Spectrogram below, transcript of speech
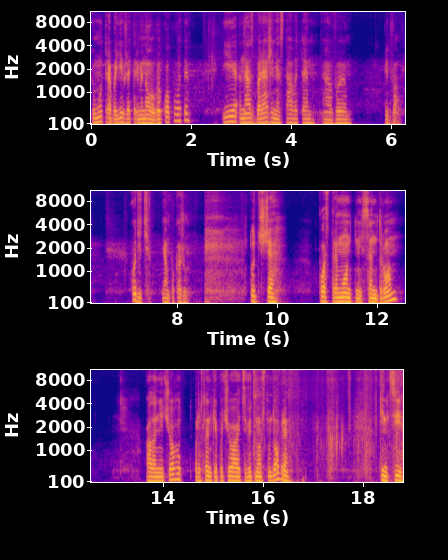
тому треба їх вже терміново викопувати і на збереження ставити е, в підвал. Ходіть, я вам покажу. Тут ще постремонтний синдром, але нічого, рослинки почуваються відносно добре. В кінці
